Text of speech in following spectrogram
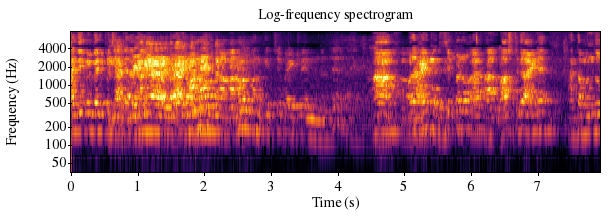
అది మీ మనోడు మనకి ఇచ్చే ఆ, మరి ఆయన చెప్పాను లాస్ట్గా ఆయనే అంత ముందు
